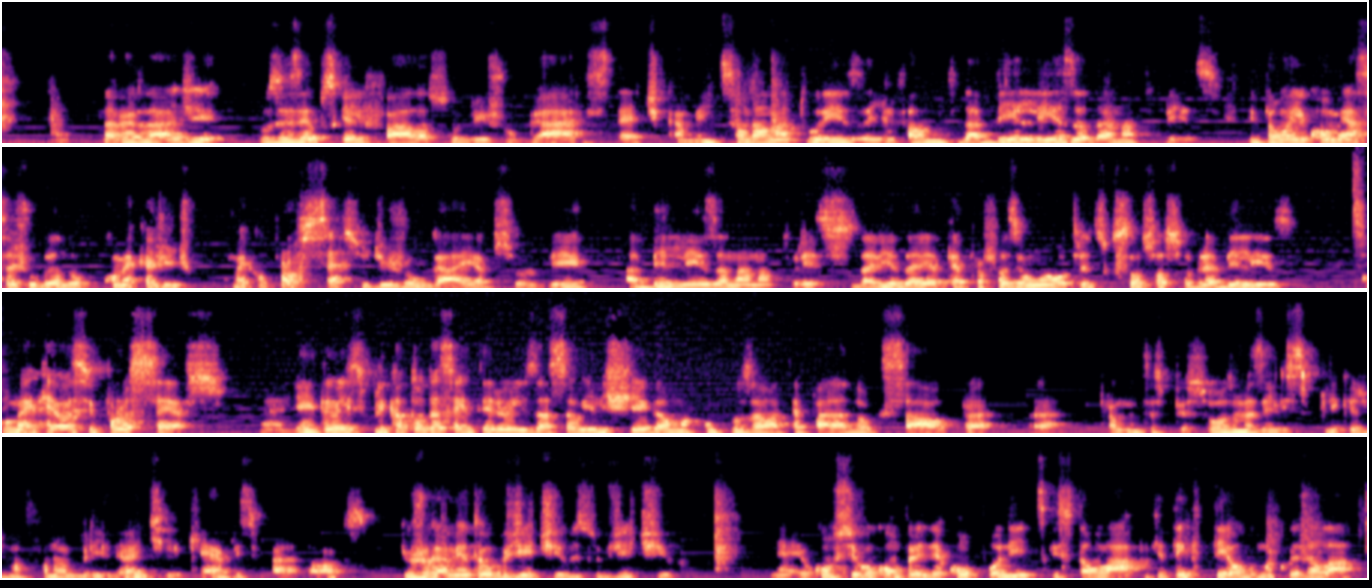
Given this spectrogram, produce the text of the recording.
Na verdade, os exemplos que ele fala sobre julgar esteticamente são da natureza e ele fala muito da beleza da natureza. Então ele começa julgando como é que a gente, como é que o processo de julgar e absorver a beleza na natureza. Isso daria, daria até para fazer uma outra discussão só sobre a beleza. Sim. Como é que é esse processo? É, então ele explica toda essa interiorização e ele chega a uma conclusão até paradoxal para muitas pessoas, mas ele explica de uma forma brilhante, ele quebra esse paradoxo, que o julgamento é objetivo e subjetivo. Né? Eu consigo compreender componentes que estão lá, porque tem que ter alguma coisa lá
